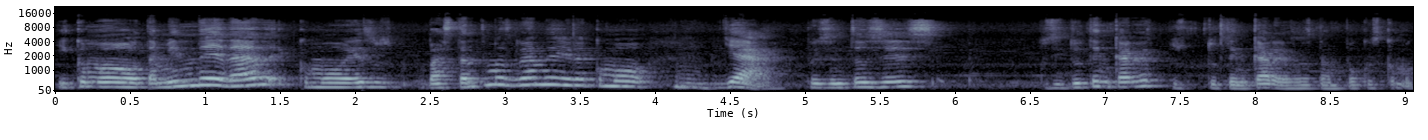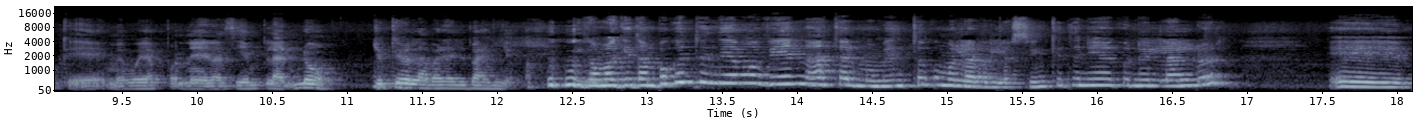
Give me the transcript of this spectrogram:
Y como también de edad, como es bastante más grande, era como, ya, pues entonces, pues si tú te encargas, pues tú te encargas. O sea, tampoco es como que me voy a poner así en plan, no, yo quiero lavar el baño. Y como que tampoco entendíamos bien hasta el momento como la relación que tenía con el landlord. eh,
